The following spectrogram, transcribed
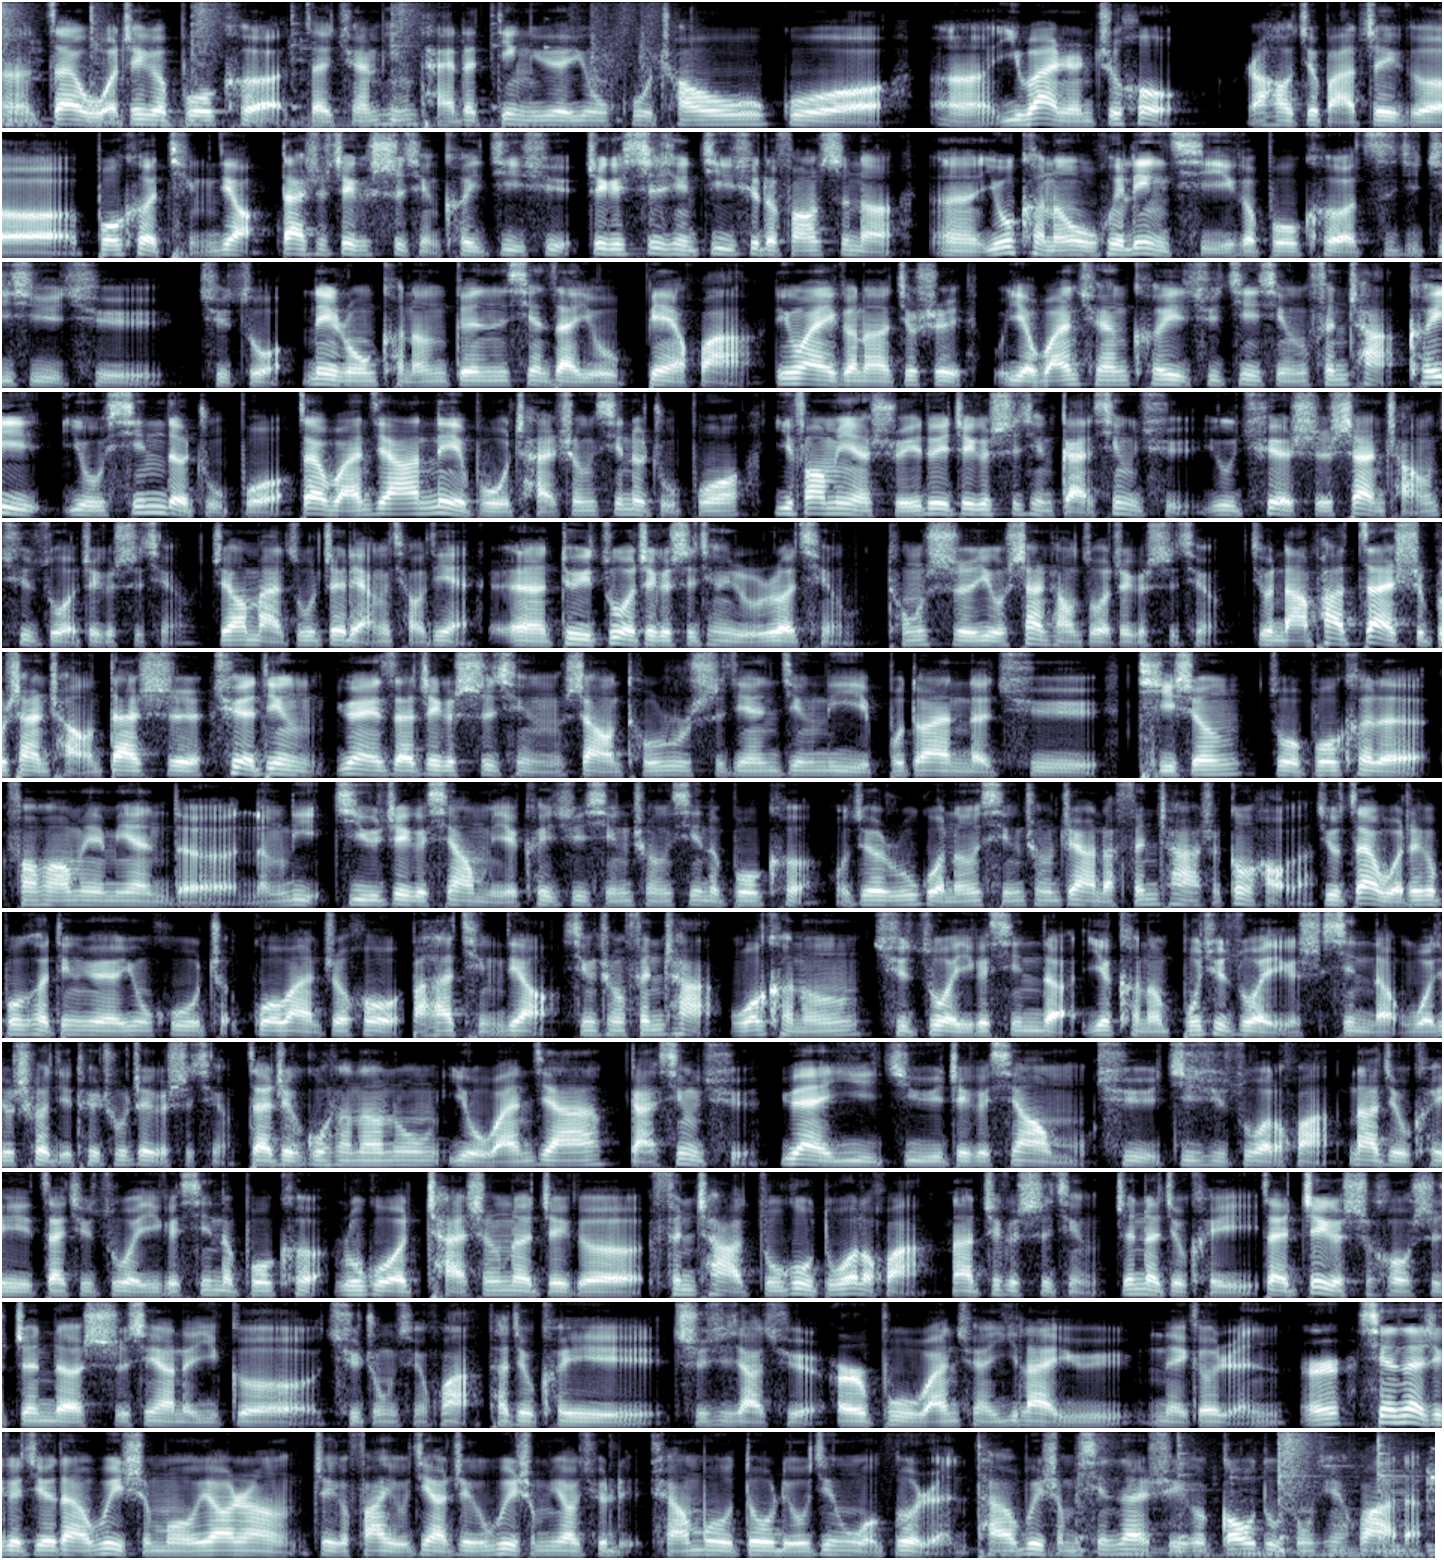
呃，在我这个播客在全平台的订阅用户超过呃一万人之后，然后就把这个播客停掉。但是这个事情可以继续，这个事情继续的方式呢，嗯，有可能我会另起一个播客，自己继续去。去做内容可能跟现在有变化，另外一个呢，就是也完全可以去进行分叉，可以有新的主播在玩家内部产生新的主播。一方面，谁对这个事情感兴趣，又确实擅长去做这个事情，只要满足这两个条件，呃，对做这个事情有热情，同时又擅长做这个事情，就哪怕暂时不擅长，但是确定愿意在这个事情上投入时间精力，不断的去提升做播客的方方面面的能力，基于这个。项目也可以去形成新的播客，我觉得如果能形成这样的分叉是更好的。就在我这个播客订阅用户过万之后，把它停掉，形成分叉，我可能去做一个新的，也可能不去做一个新的，我就彻底退出这个事情。在这个过程当中，有玩家感兴趣，愿意基于这个项目去继续做的话，那就可以再去做一个新的播客。如果产生的这个分叉足够多的话，那这个事情真的就可以在这个时候是真的实现了一个去中心化，它就可以。持续下去，而不完全依赖于哪个人。而现在这个阶段，为什么要让这个发邮件？这个为什么要去全部都流经我个人？它为什么现在是一个高度中心化的？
